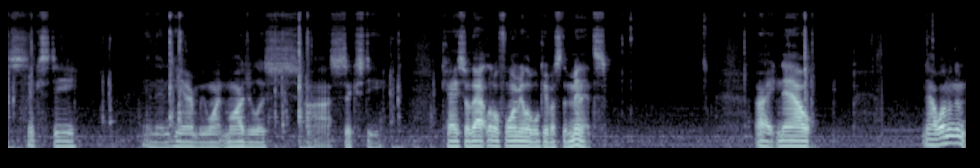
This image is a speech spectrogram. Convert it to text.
60 and then here we want modulus uh, 60 okay so that little formula will give us the minutes. Alright now now what I'm gonna,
